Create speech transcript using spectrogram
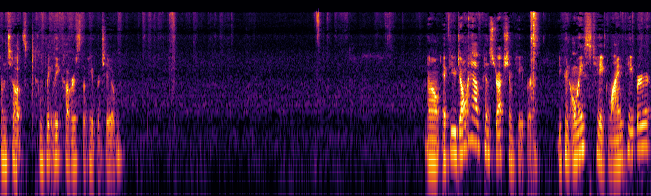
until it completely covers the paper tube. Now, if you don't have construction paper, you can always take lined paper,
